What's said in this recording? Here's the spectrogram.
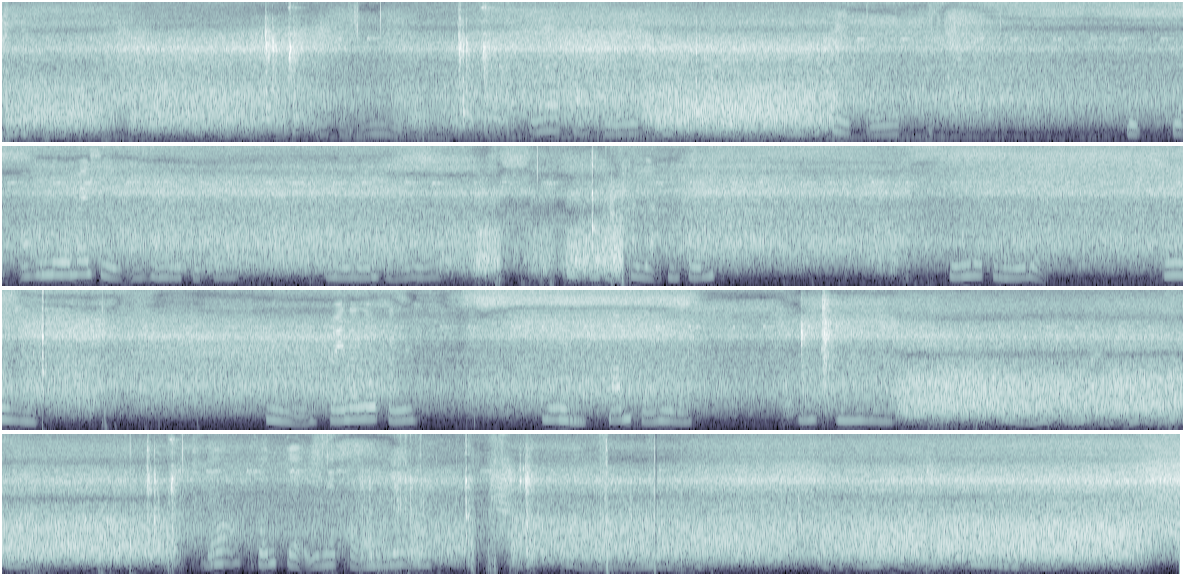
แล้วขับเกิดเกิดเกิดจุดจุดเอาขนูไม่สิเอาขนูสิแล้วขนูเดินถอยเลยขยะของผมทิ้งลูกขนูเดี๋ยว อืม อืมไปนรกกันนะนี่ปั๊มของอยู่เลย อืมอืม เดี๋ยวข นแกะอยู่ในกล่องเยอะเลย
